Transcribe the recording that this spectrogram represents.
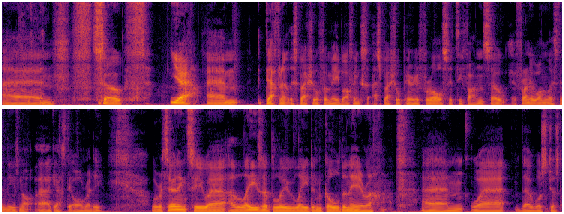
Um, so yeah, um, definitely special for me, but I think a special period for all City fans. So for anyone listening who's not uh, guessed it already, we're returning to uh, a laser blue laden golden era um, where there was just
